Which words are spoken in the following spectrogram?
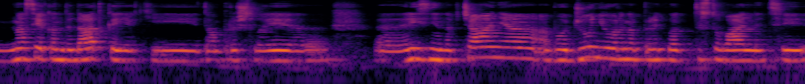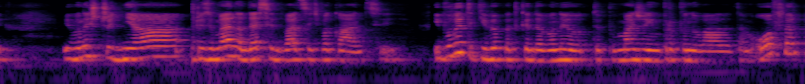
У нас є кандидатки, які там пройшли е, різні навчання, або джуніор, наприклад, тестувальниці. І вони щодня резюме на 10-20 вакансій. І були такі випадки, де вони, от, типу, майже їм пропонували там офер,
